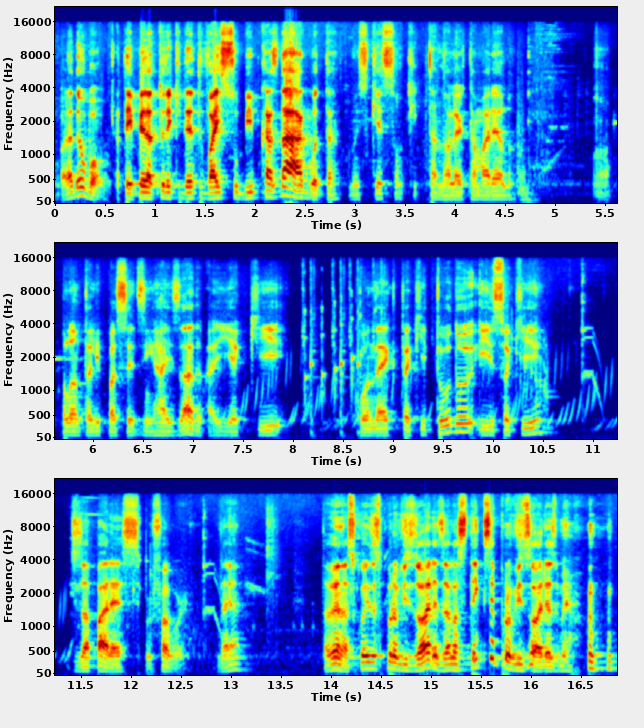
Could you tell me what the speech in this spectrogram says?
Agora deu bom. A temperatura aqui dentro vai subir por causa da água, tá? Não esqueçam o que tá no alerta amarelo. Uma planta ali para ser desenraizada. Aí aqui conecta aqui tudo e isso aqui desaparece, por favor, né? Tá vendo? As coisas provisórias, elas têm que ser provisórias mesmo.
